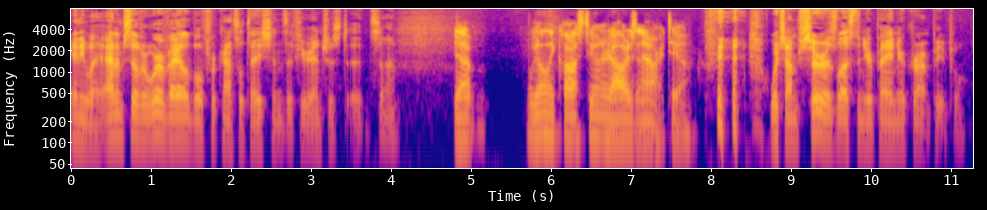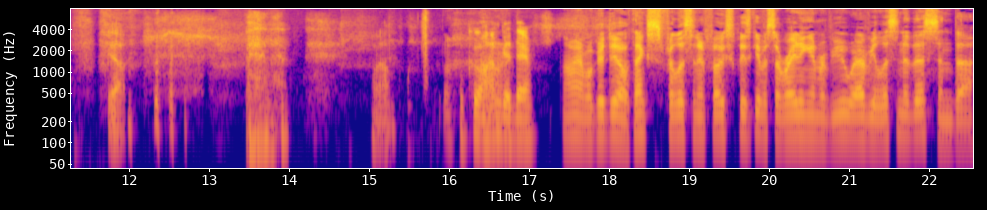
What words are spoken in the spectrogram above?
anyway, Adam Silver, we're available for consultations if you're interested. So. Yeah. We only cost two hundred dollars an hour too. Which I'm sure is less than you're paying your current people. Yeah. well, well, cool. I'm good there. All right, well, good deal. Thanks for listening, folks. Please give us a rating and review wherever you listen to this. And uh,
